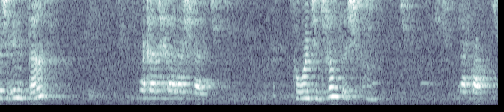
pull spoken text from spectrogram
Ci ini ta? What are you ci drang sa ishpang. Dapat.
